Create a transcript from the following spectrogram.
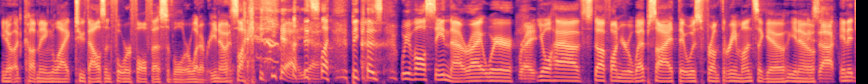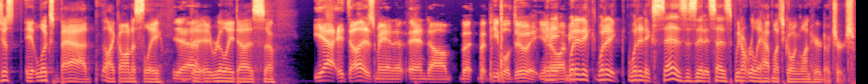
you know, upcoming like 2004 fall festival or whatever. You know, it's like, yeah, yeah. it's like because we've all seen that, right? Where right. you'll have stuff on your website website that was from three months ago, you know, exactly. and it just it looks bad. Like honestly, yeah, it, it really does. So. Yeah, it does, man. And um, but but people do it. You and know, it, I mean, what it what it what it says is that it says we don't really have much going on here at our church,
